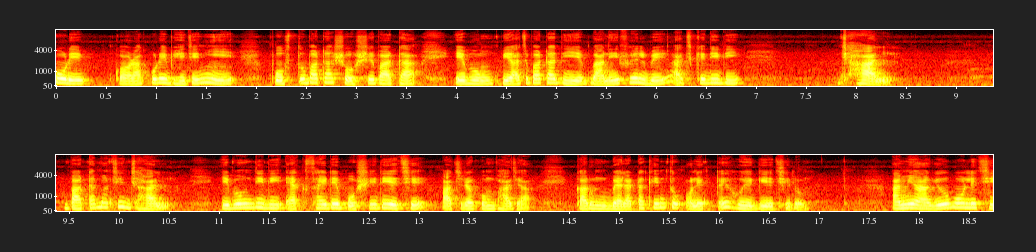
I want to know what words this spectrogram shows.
করে কড়া করে ভেজে নিয়ে পোস্ত বাটা, সর্ষে বাটা এবং পেঁয়াজ বাটা দিয়ে বানিয়ে ফেলবে আজকে দিদি ঝাল, বাটা মাছের ঝাল। এবং দিদি এক সাইডে বসিয়ে দিয়েছে পাঁচ রকম ভাজা, কারণ বেলাটা কিন্তু অনেকটাই হয়ে গিয়েছিল। আমি আগেও বলেছি,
